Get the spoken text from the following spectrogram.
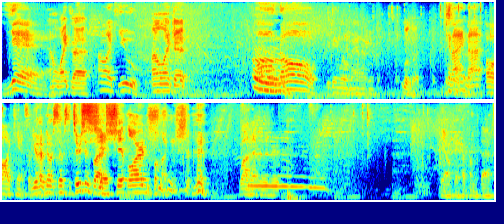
Yeah! I don't like that. I don't like you. I don't like it. Oh no. You're getting a little mad at me. A little bit. Just Can a I little bit. not? Oh, I can't. Substitute. You have no substitutions left, Shit. shitlord. Fuck. Wow, that really hurt. yeah, okay, have fun with that.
